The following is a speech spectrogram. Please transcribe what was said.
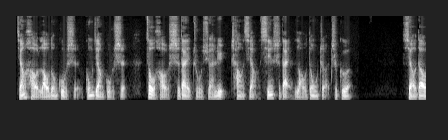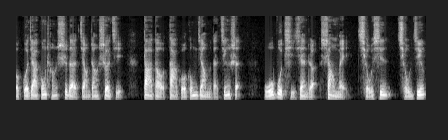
讲好劳动故事、工匠故事，奏好时代主旋律，唱响新时代劳动者之歌。小到国家工程师的奖章设计，大到大国工匠们的精神，无不体现着尚美。求新求精，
